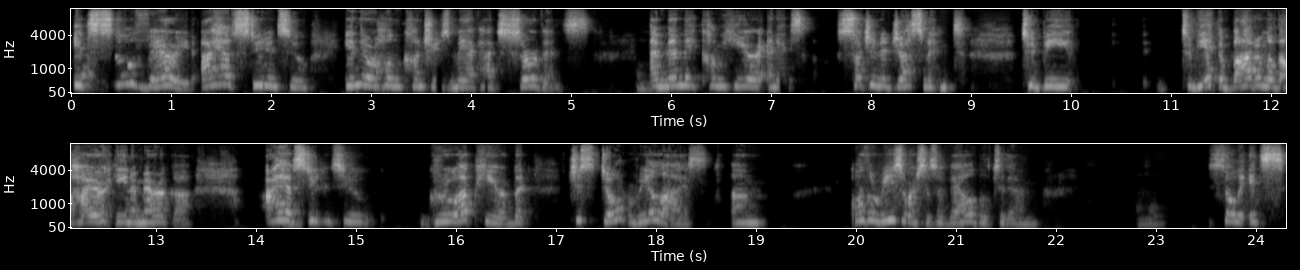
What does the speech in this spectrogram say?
It's so varied. I have students who, in their home countries, may have had servants, and then they come here, and it's such an adjustment to be to be at the bottom of the hierarchy in America. I have students who grew up here, but just don't realize um, all the resources available to them. Mhm. So it's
